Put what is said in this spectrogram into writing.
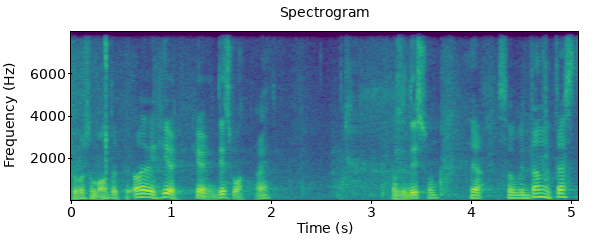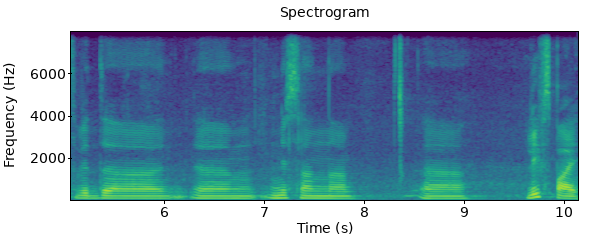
there was some other pa- oh here here this one right was it this one Yeah, so we done a test with uh, um, Nissan uh, uh, Leaf Spy,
